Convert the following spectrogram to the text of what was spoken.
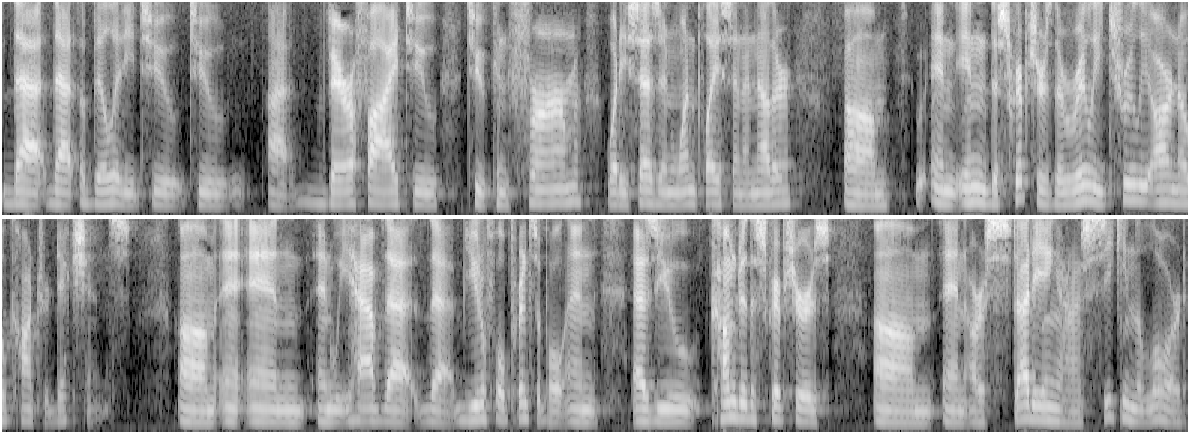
that that ability to to uh, verify, to to confirm what He says in one place and another. Um, and in the Scriptures, there really truly are no contradictions. Um, and, and, and we have that that beautiful principle. And as you come to the Scriptures um, and are studying and are seeking the Lord,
